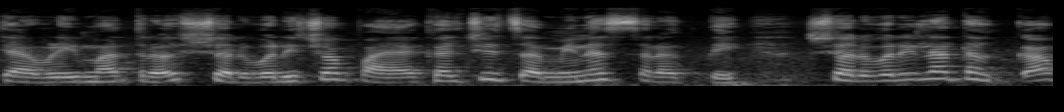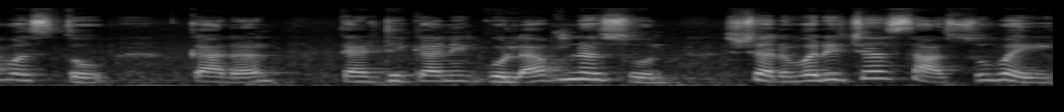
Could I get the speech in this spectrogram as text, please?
त्यावेळी मात्र शर्वरीच्या पायाखालची जमीनच सरकते. शर्वरीला धक्का बसतो. कारण त्या ठिकाणी गुलाब नसून शर्वरीच्या सासूबाई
